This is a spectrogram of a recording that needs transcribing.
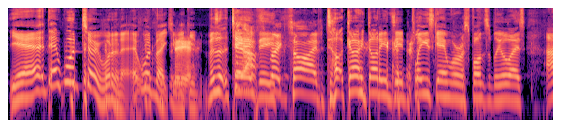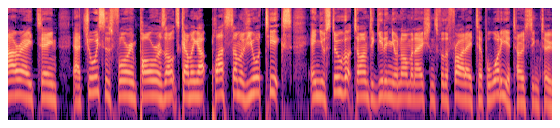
Yeah, it would too, wouldn't it? It would make your Yeah. weekend. Visit the Get up, go.nz. Please gamble responsibly always. R18. Our choices flooring poll results coming up, plus some of your ticks. And you've still got time to get in your nominations for the Friday tipple. What are you toasting to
